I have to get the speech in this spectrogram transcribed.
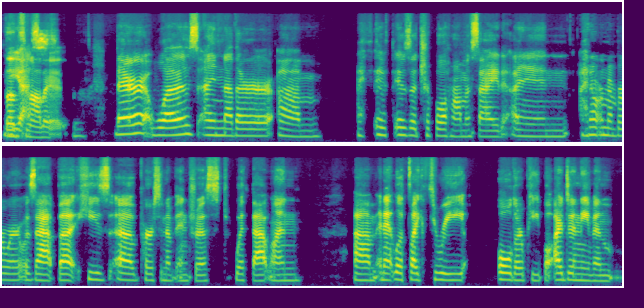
That's yes. not it. There was another um it, it was a triple homicide and I don't remember where it was at, but he's a person of interest with that one. Um, and it looked like three older people. I didn't even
